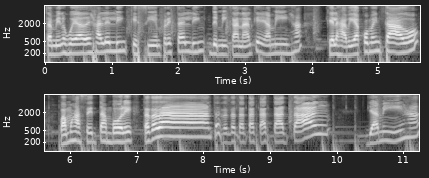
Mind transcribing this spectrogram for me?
También les voy a dejar el link, que siempre está el link de mi canal, que ya mi hija, que les había comentado. Vamos a hacer tambores. Ta, ta, ta, ta, Ya mi hija,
